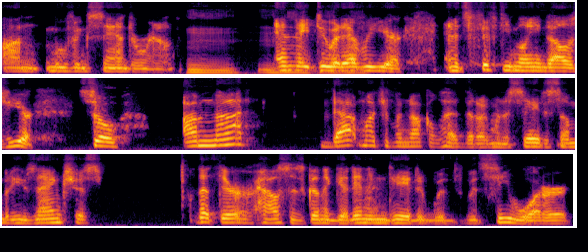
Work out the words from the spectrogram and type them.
on moving sand around, mm-hmm. and they do it every year, and it's 50 million dollars a year. So I'm not that much of a knucklehead that I'm going to say to somebody who's anxious that their house is going to get inundated with with seawater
